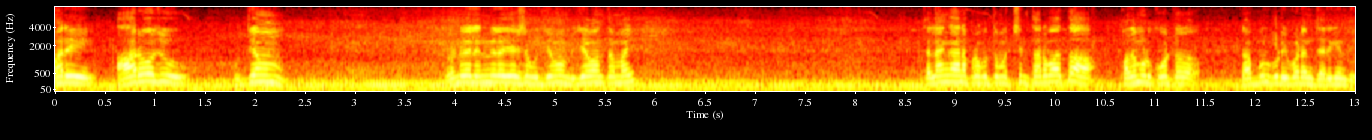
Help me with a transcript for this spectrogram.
మరి ఆ రోజు ఉద్యమం రెండు వేల ఎనిమిదిలో చేసిన ఉద్యమం విజయవంతమై తెలంగాణ ప్రభుత్వం వచ్చిన తర్వాత పదమూడు కోట్ల డబ్బులు కూడా ఇవ్వడం జరిగింది.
